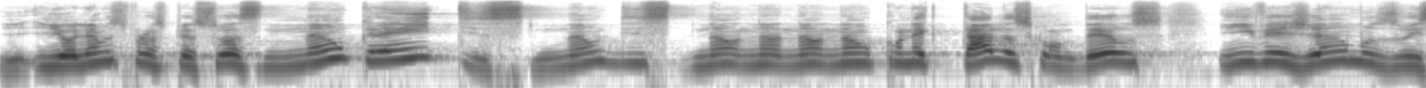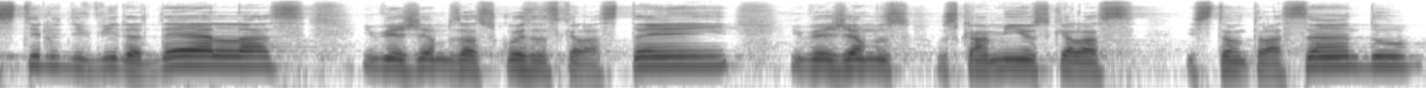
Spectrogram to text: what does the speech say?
E, e olhamos para as pessoas não crentes, não, não, não, não, conectadas com Deus, e invejamos o estilo de vida delas, invejamos as coisas que elas têm, invejamos os caminhos que elas estão traçando,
